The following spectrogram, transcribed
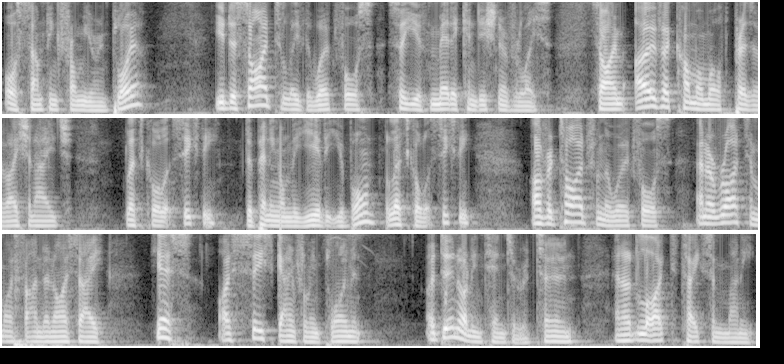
or something from your employer, you decide to leave the workforce so you've met a condition of release. So, I'm over Commonwealth preservation age, let's call it 60, depending on the year that you're born, but let's call it 60. I've retired from the workforce and I write to my fund and I say, Yes, I cease gainful employment. I do not intend to return and I'd like to take some money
